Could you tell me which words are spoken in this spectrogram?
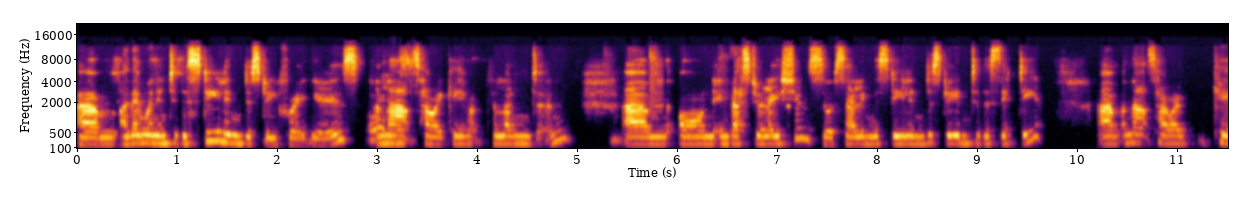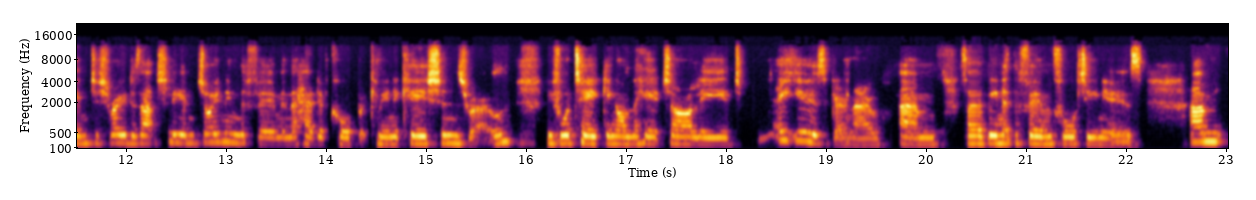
Um, I then went into the steel industry for eight years. And that's how I came up to London um, on investor relations. So selling the steel industry into the city. Um, and that's how I came to Schroders actually and joining the firm in the head of corporate communications role before taking on the HR lead eight years ago now. Um, so I've been at the firm 14 years. Um,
